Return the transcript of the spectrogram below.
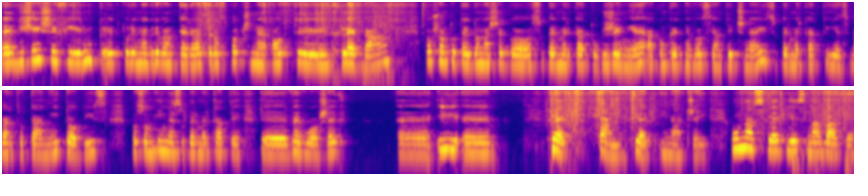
E, Dzisiejszy film, który nagrywam teraz, rozpocznę od y, chleba. Poszłam tutaj do naszego supermerkatu w Rzymie, a konkretnie w Rosji Antycznej. Supermerkat jest bardzo tani, Todis, bo są inne supermerkaty e, we Włoszech. E, I chleb, tani, chleb inaczej. U nas chleb jest na wagę,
